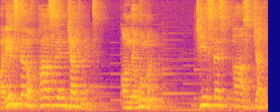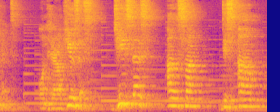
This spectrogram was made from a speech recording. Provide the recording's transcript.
But instead of passing judgment on the woman, Jesus passed judgment on her accusers. Jesus answered, disarmed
